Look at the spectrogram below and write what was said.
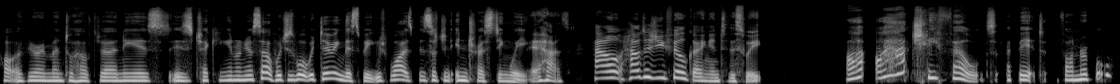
part of your own mental health journey is is checking in on yourself, which is what we're doing this week, which is why it's been such an interesting week. It has. How how did you feel going into this week? I, I actually felt a bit vulnerable.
